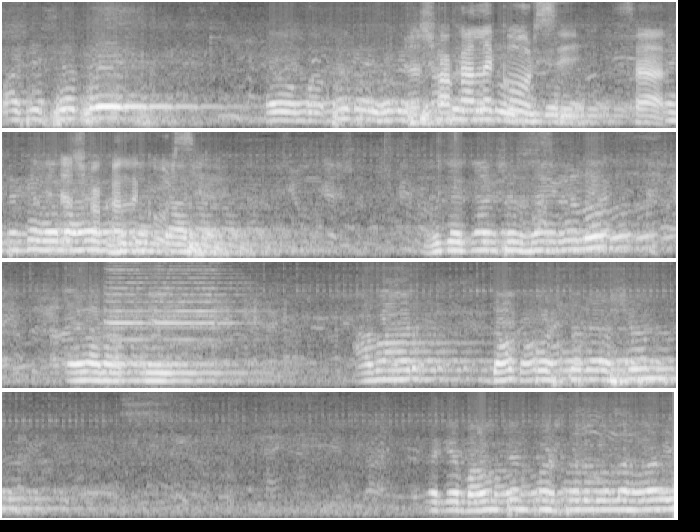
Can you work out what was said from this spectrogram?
পাটির সাথে সকালে করছি, স্যার। এটা সকালে করছি। আসন। ভুজঙ্গাসন হয়ে গেল এবার আপনি আবার ডগ পোস্টারে আসুন এটাকে মাউন্টেন পোস্টার বলা হয়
